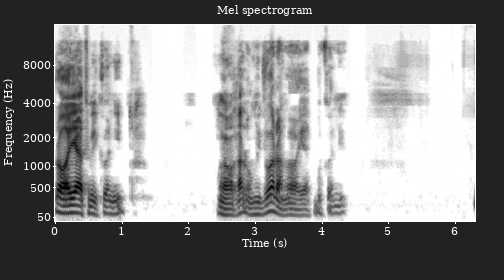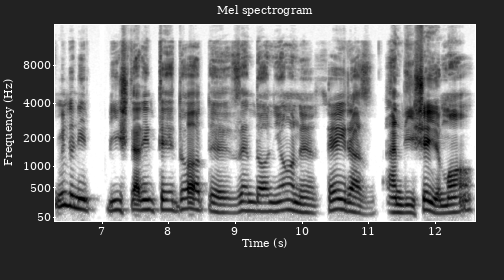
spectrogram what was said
رعایت می‌کنید. واقعا امیدوارم رعایت بکنید می‌دونید بیشترین تعداد زندانیان غیر از اندیشه ما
